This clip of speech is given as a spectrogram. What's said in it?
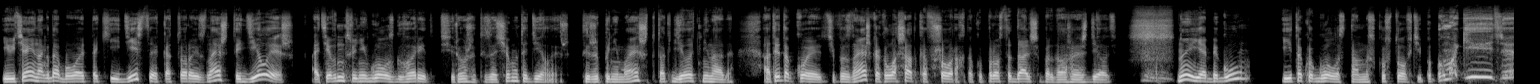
И у тебя иногда бывают такие действия, которые, знаешь, ты делаешь, а тебе внутренний голос говорит, Сережа, ты зачем это делаешь? Ты же понимаешь, что так делать не надо. А ты такой, типа, знаешь, как лошадка в шорах, такой просто дальше продолжаешь делать. Ну и я бегу, и такой голос там из кустов, типа, помогите!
